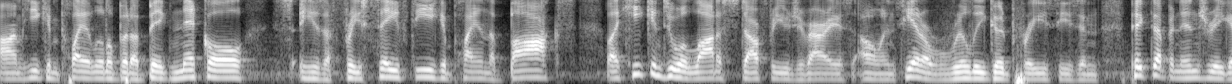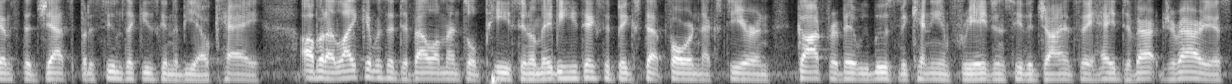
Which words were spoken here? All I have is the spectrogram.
Um, he can play a little bit of big nickel. He's a free safety. He can play in the box. Like he can do a lot of stuff for you, Gervarrius Owens. He had a really good preseason. Picked up an injury against the Jets, but it seems like he's going to be okay. Uh, but I like him as a developmental piece. You know, maybe he takes a big step forward next year, and God forbid we lose McKinney in free agency. The Giants say, "Hey, Javarius,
